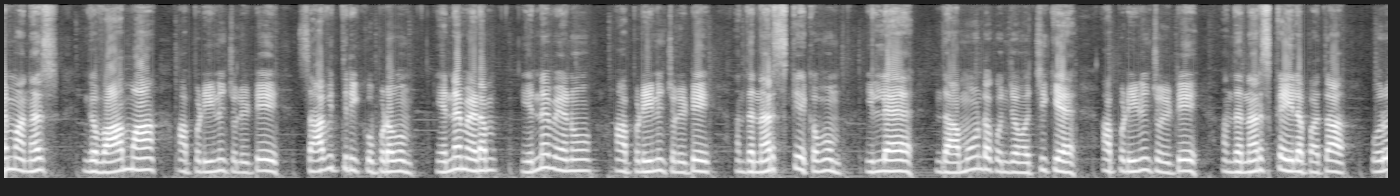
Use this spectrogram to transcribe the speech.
ஏம்மா நர்ஸ் இங்கே வாமா அப்படின்னு சொல்லிட்டு சாவித்திரி கூப்பிடவும் என்ன மேடம் என்ன வேணும்? அப்படின்னு சொல்லிட்டு அந்த நர்ஸ் கேட்கவும் இல்லை இந்த அமௌண்ட்டை கொஞ்சம் வச்சுக்க அப்படின்னு சொல்லிட்டு அந்த நர்ஸ் கையில் பார்த்தா ஒரு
